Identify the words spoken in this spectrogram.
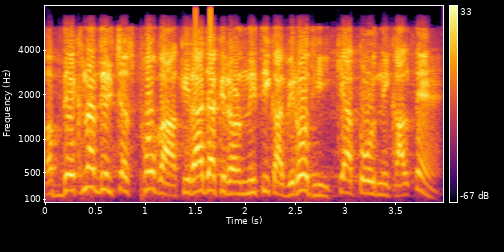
अब देखना दिलचस्प होगा कि राजा की रणनीति का विरोधी क्या तोड़ निकालते हैं।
